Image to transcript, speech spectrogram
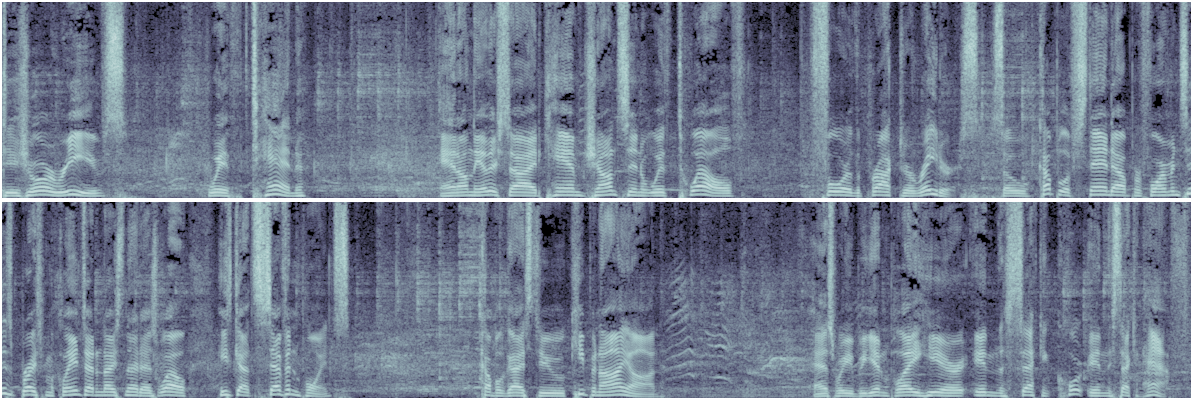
DeJour Reeves with 10. And on the other side, Cam Johnson with 12 for the Proctor Raiders. So a couple of standout performances. Bryce McLean's had a nice night as well. He's got seven points. A couple guys to keep an eye on as we begin play here in the second quarter in the second half.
